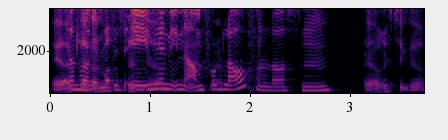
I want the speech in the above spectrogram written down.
ja, dann klar, hat dann das Sinn, Alien ja. ihn einfach ja. laufen lassen. Ja, richtig, ja.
